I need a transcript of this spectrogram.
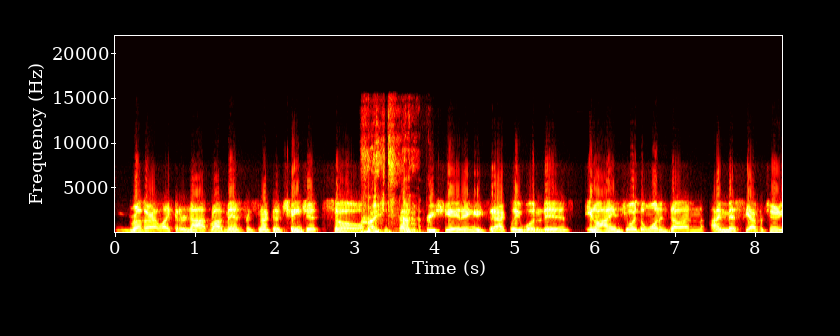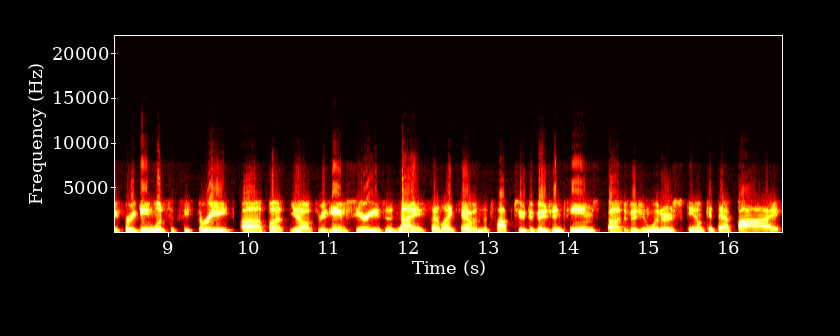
whether I like it or not, Rob Manfred's not going to change it. So right. I'm just kind of appreciating exactly what it is. You know, I enjoyed the one and done. I missed the opportunity for a game 163. Uh, but, you know, a three game series is nice. I like having the top two division teams, uh, division winners, you know, get that bye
